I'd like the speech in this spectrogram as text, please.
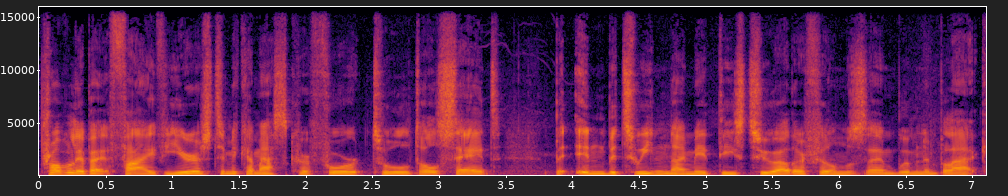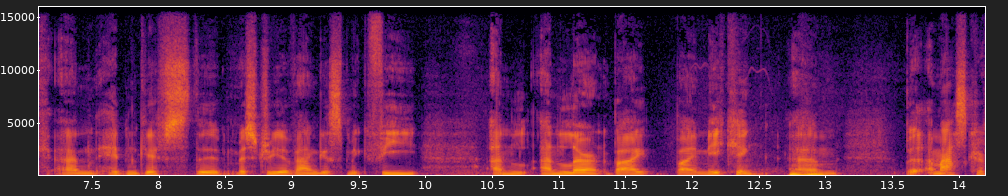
probably about five years to make a massacre Foretold all said. But in between, I made these two other films, um, Women in Black and Hidden Gifts, The Mystery of Angus McPhee, and and learnt by by making. Um, but A Massacre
